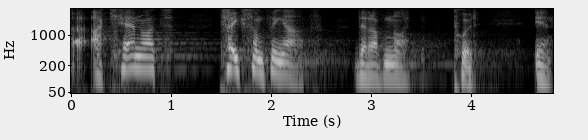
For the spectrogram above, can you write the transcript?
I, I cannot take something out that I've not put in.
